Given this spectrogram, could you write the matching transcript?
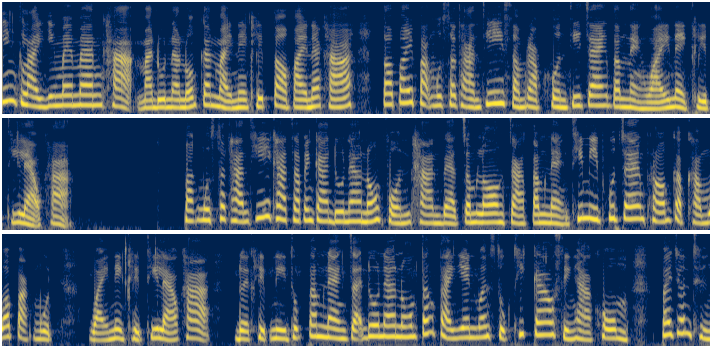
ยิ่งไกลยิ่งไม่แม่นค่ะ มาดูแนวโน้มกันใหม่ในคลิปต่อไปนะคะ ต่อไปปักหมุดสถานที่สำหรับคนที่แจ้งตำแหน่งไว้ในคลิปที่แล้วค่ะ ปักหมุดสถานที่ค่ะจะเป็นการดูแนวโน้มฝนผ่านแบบจำลองจากตำแหน่งที่มีผู้แจ้งพร้อมกับคำว่าปักหมุดไว้ในคลิปที่แล้วค่ะ โดยคลิปนี้ทุกตำแหน่งจะดูแนวโน้มตั้งแต่เย็นวันศุกร์ที่ 9 สิงหาคม ไปจนถึง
